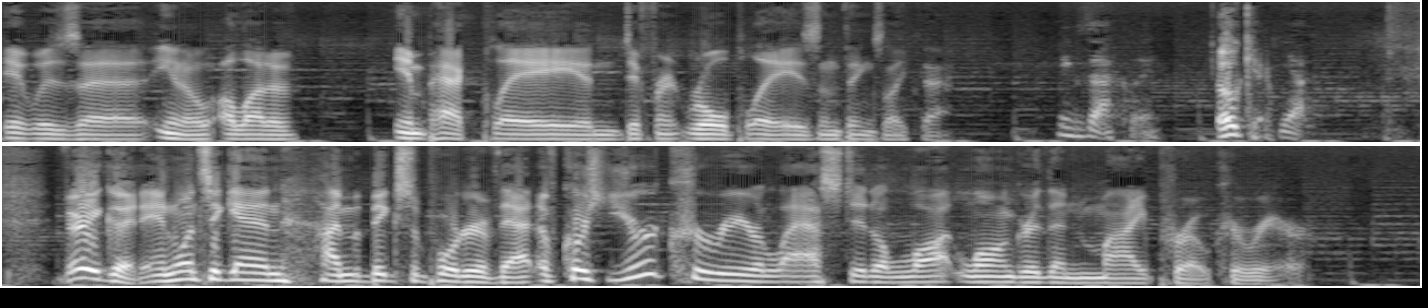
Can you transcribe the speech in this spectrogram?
it was uh you know a lot of impact play and different role plays and things like that. exactly. Okay, Yeah. Very good. And once again, I'm a big supporter of that. Of course, your career lasted a lot longer than my pro career,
